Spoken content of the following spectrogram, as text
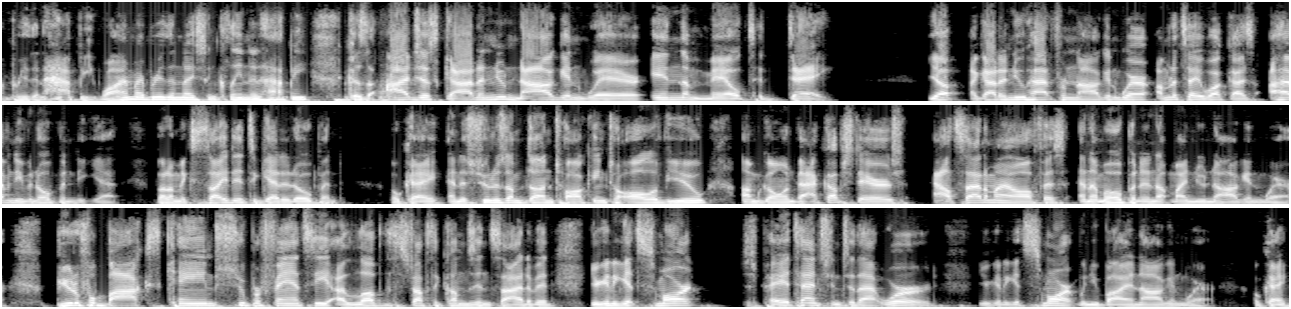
I'm breathing happy. Why am I breathing nice and clean and happy? Because I just got a new noggin wear in the mail today. Yep, I got a new hat from Noggin Wear. I'm going to tell you what, guys, I haven't even opened it yet, but I'm excited to get it opened. Okay. And as soon as I'm done talking to all of you, I'm going back upstairs outside of my office and I'm opening up my new Noggin Wear. Beautiful box, came super fancy. I love the stuff that comes inside of it. You're going to get smart. Just pay attention to that word. You're going to get smart when you buy a Noggin Wear. Okay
